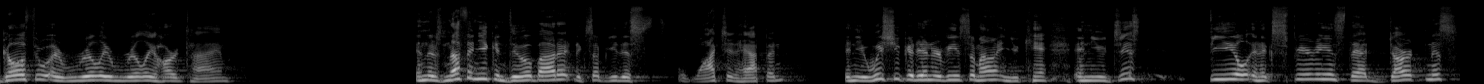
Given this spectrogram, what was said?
go through a really, really hard time? And there's nothing you can do about it except you just watch it happen. And you wish you could intervene somehow and you can't. And you just feel and experience that darkness.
